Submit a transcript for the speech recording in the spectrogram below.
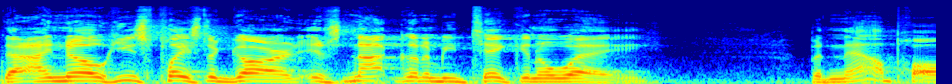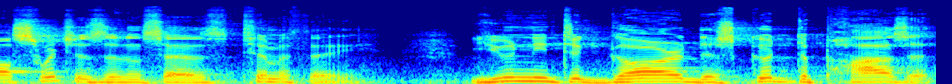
that I know he's placed a guard, it's not going to be taken away. But now Paul switches it and says, Timothy, you need to guard this good deposit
